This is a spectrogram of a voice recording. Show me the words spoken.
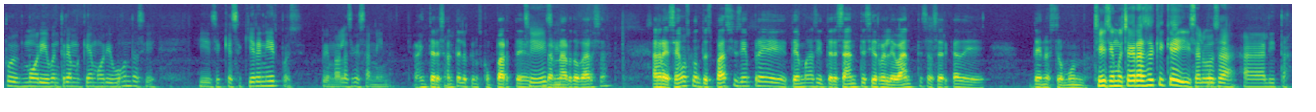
pues entre que moribundas y y si que se quieren ir, pues primero las examinan. Ah, interesante lo que nos comparte Bernardo Garza. Agradecemos con tu espacio siempre temas interesantes y relevantes acerca de, de nuestro mundo. Sí, sí, muchas gracias, Kike, y saludos a, a Alita.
